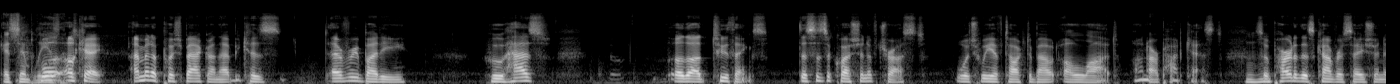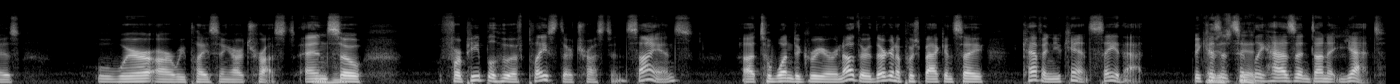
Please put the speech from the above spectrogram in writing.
It simply Well, isn't. okay. I'm going to push back on that because everybody who has uh, two things. This is a question of trust, which we have talked about a lot on our podcast. So part of this conversation is where are we placing our trust? And so for people who have placed their trust in science uh, to one degree or another, they're going to push back and say, Kevin, you can't say that because it just did. simply hasn't done it yet.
